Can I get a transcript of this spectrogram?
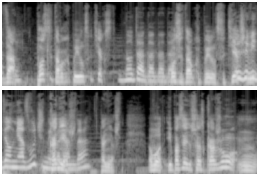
Стругацкий? да, после того, как появился текст. Ну да, да, да, да. После того, как появился Ты текст. же не- видел неозвученный Конечно, вариант, конечно. Вот, и последнее, что я скажу, а,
